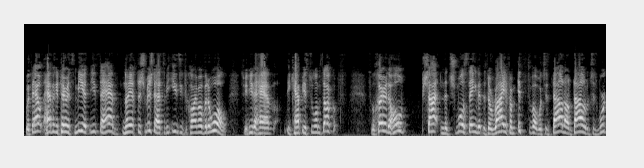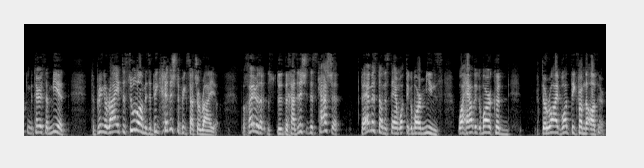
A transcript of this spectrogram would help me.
without having a teretz miyut needs to have noyach tishmishta has to be easy to climb over the wall. So you need to have you can't be a sulam zakuf. So the whole pshat and the Shmuel saying that there's a raya from Itzva, which is down al dal, which is working with Teres Amiyat, to bring a raya to Sulam is a big chiddush to bring such a raya. The the, the, the is this kasha. Be'emes to understand what the Gemara means, what, how the Gemara could derive one thing from the other.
